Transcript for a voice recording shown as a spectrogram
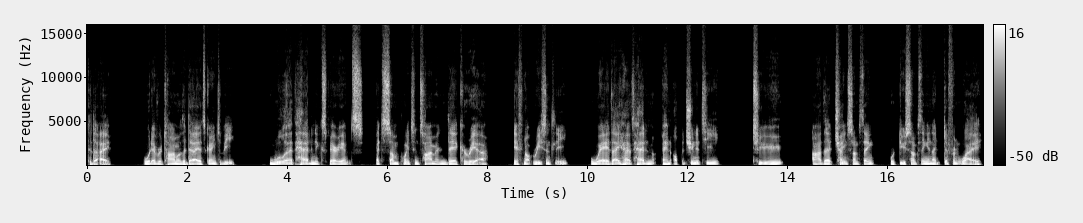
today, whatever time of the day it's going to be, will have had an experience at some point in time in their career, if not recently, where they have had an, an opportunity to either change something or do something in a different way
